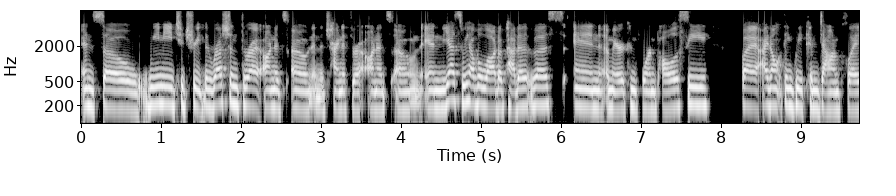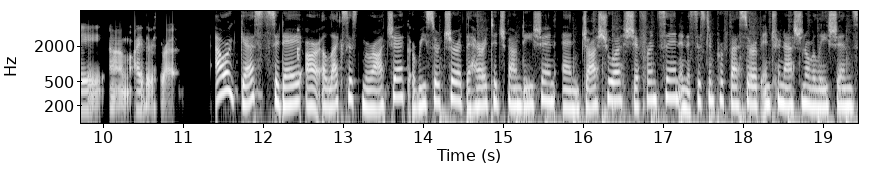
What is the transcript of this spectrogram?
And so we need to treat the Russian threat on its own and the China threat on its own. And yes, we have a lot ahead of us in American foreign policy, but I don't think we can downplay um, either threat. Our guests today are Alexis Mrachek, a researcher at the Heritage Foundation, and Joshua Shifrinson, an assistant professor of international relations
